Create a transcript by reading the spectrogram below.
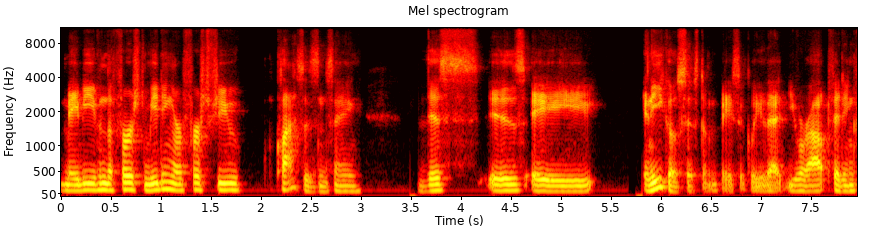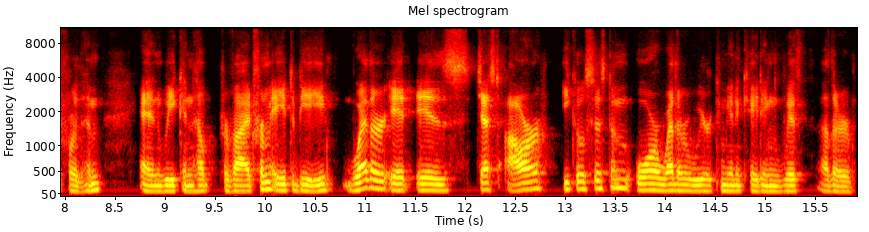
maybe even the first meeting or first few classes and saying this is a an ecosystem basically that you are outfitting for them and we can help provide from a to b whether it is just our ecosystem or whether we're communicating with other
